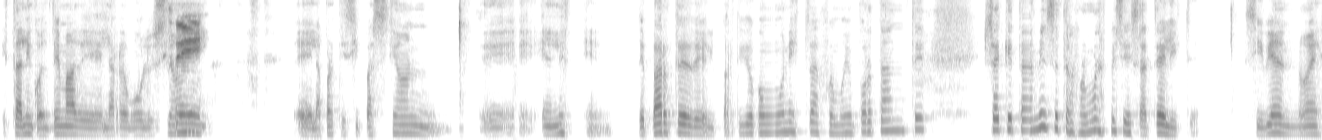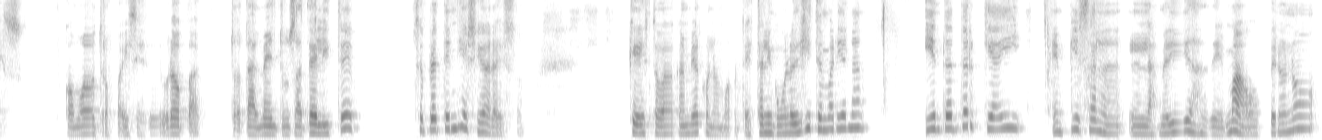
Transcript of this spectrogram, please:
Stalin con el tema de la revolución, eh, la participación eh, de parte del Partido Comunista fue muy importante, ya que también se transformó en una especie de satélite. Si bien no es como otros países de Europa totalmente un satélite, se pretendía llegar a eso. Que esto va a cambiar con la muerte de Stalin, como lo dijiste, Mariana, y entender que ahí empiezan las medidas de Mao, pero no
